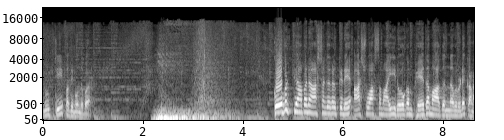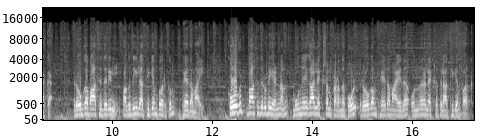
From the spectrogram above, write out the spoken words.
നൂറ്റി പതിമൂന്ന് പേർ. കോവിഡ് വ്യാപന ആശങ്കകൾക്കിടെ ആശ്വാസമായി രോഗം ഭേദമാകുന്നവരുടെ കണക്ക്. രോഗബാധിതരിൽ പകുതിയിലധികം പേർക്കും ഭേദമായി. കോവിഡ് ബാധിതരുടെ എണ്ണം മൂന്നേകാൽ ലക്ഷം കടന്നപ്പോൾ രോഗം ഭേദമായത് ഒന്നര ലക്ഷത്തിലധികം പേർക്ക്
